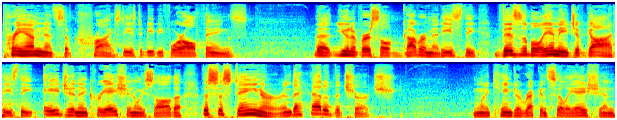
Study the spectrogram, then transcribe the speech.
preeminence of Christ. He is to be before all things the universal government. He's the visible image of God. He's the agent in creation, we saw, the, the sustainer and the head of the church. And when it came to reconciliation,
